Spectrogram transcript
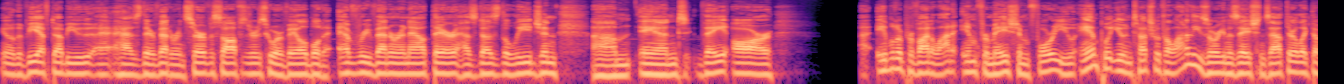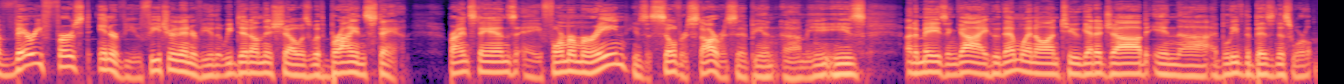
you know, the VFW uh, has their veteran service officers who are available to every veteran out there, as does the Legion, um, and they are able to provide a lot of information for you and put you in touch with a lot of these organizations out there. Like the very first interview, featured interview that we did on this show was with Brian Stann. Brian Stann's a former Marine. He was a Silver Star recipient. Um, he, he's an amazing guy who then went on to get a job in, uh, I believe, the business world.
